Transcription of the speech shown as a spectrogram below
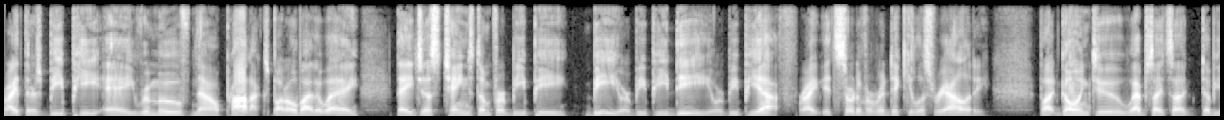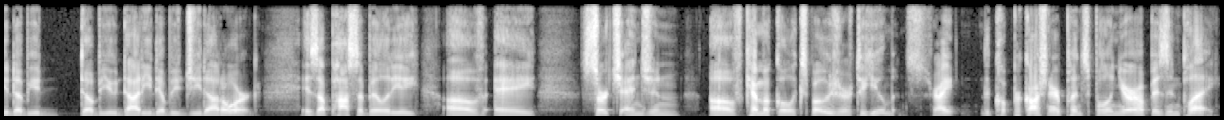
right? There's BPA removed now products, but oh, by the way, they just changed them for BPB or BPD or BPF, right? It's sort of a ridiculous reality. But going to websites like www.ewg.org is a possibility of a search engine of chemical exposure to humans, right? The precautionary principle in Europe is in play.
